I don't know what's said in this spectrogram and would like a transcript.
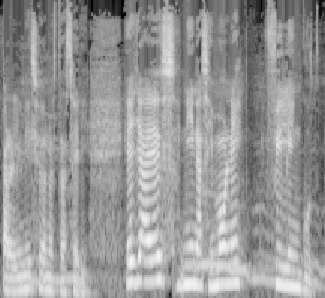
para el inicio de nuestra serie. Ella es Nina Simone, Feeling Good.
